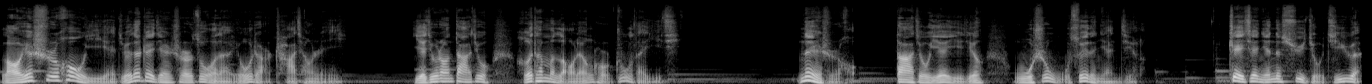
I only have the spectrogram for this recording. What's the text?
老爷事后也觉得这件事做的有点差强人意，也就让大舅和他们老两口住在一起。那时候，大舅爷已经五十五岁的年纪了，这些年的酗酒积怨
